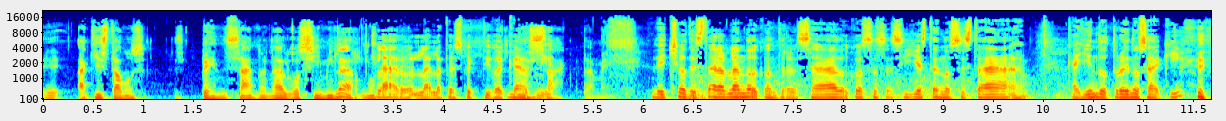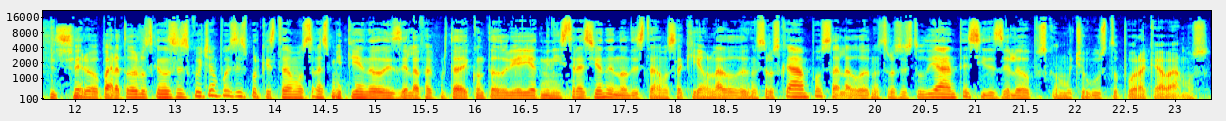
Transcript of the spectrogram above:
eh, aquí estamos pensando en algo similar, ¿no? Claro, la, perspectiva cambia. Exactamente. De hecho, de estar hablando contra el SAD o cosas así, ya hasta nos está cayendo truenos aquí. Pero para todos los que nos escuchan, pues es porque estamos transmitiendo desde la Facultad de Contaduría y Administración, en donde estamos aquí a un lado de nuestros campos, al lado de nuestros estudiantes y desde luego, pues con mucho gusto por acá vamos.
